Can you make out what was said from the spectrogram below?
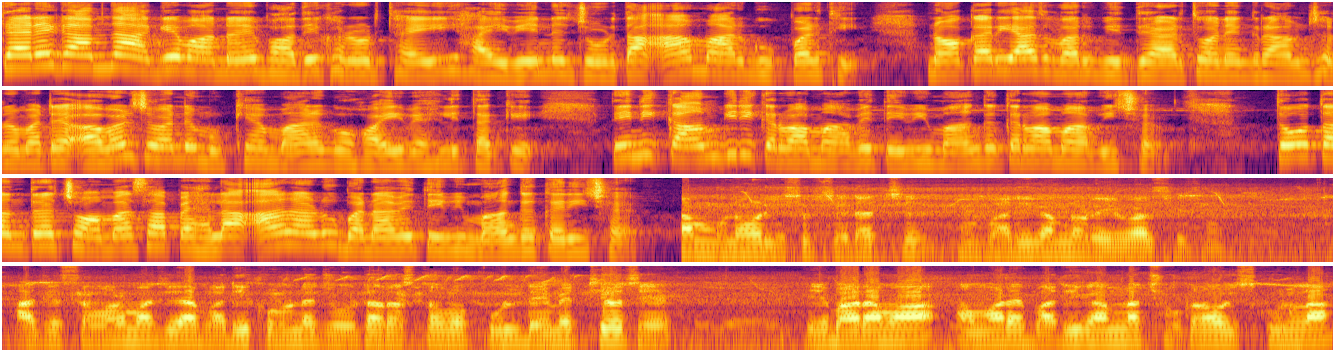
ત્યારે ગામના આગેવાનોએ ભાદી ખરોડ થઈ હાઈવેને જોડતા આ માર્ગ ઉપરથી નોકરિયાત વર્ગ વિદ્યાર્થીઓ અને ગ્રામજનો માટે અવર જવરને મુખ્ય માર્ગ હોય વહેલી તકે તેની કામગીરી કરવામાં આવે તેવી માંગ કરવામાં આવી છે. તો તંત્ર ચોમાસા પહેલાં આ નાડું બનાવે તેવી માંગ કરી છે. મુનોર યુસુફ સેદાત છે. હું બારી ગામનો રહેવાસી છું. આજે સવારમાં જે આ બારી ખોરને જોડતા રસ્તા પર પુલ ડેમેજ થયો છે, એ બારામાં અમારે બારી ગામના છોકરાઓ સ્કૂલના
